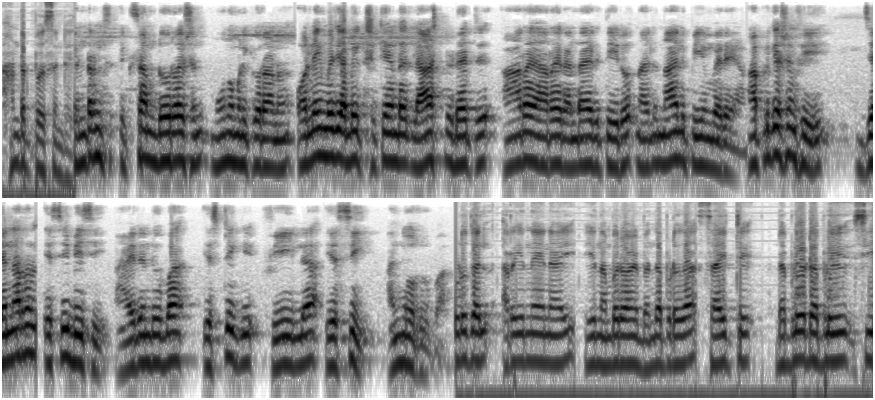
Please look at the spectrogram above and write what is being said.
hundred percentage entrance exam duration മൂന്ന് മണിക്കൂറാണ്. ഓൺലൈൻ വഴി അപേക്ഷിക്കേണ്ട ലാസ്റ്റ് ഡേറ്റ് ആറ് ആറ് രണ്ടായിരത്തി ഇരുപത്തിനാല് നാല് പി എം വരെയാണ്. Application fee general S C B C ആയിരം രൂപ. എസ് ടിക്ക് ഫീ ഇല്ല. എസ് സി അഞ്ഞൂറ് രൂപ. കൂടുതൽ അറിയുന്നതിനായി ഈ നമ്പറുമായി ബന്ധപ്പെടുക. Site W W C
